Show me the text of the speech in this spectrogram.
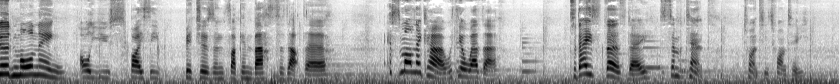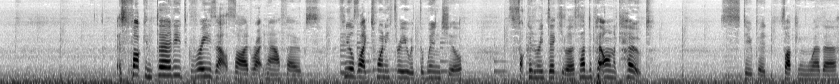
Good morning, all you spicy bitches and fucking bastards out there. It's Monica with your weather. Today's Thursday, December 10th, 2020. It's fucking 30 degrees outside right now, folks. Feels like 23 with the wind chill. It's fucking ridiculous. I had to put on a coat. Stupid fucking weather.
